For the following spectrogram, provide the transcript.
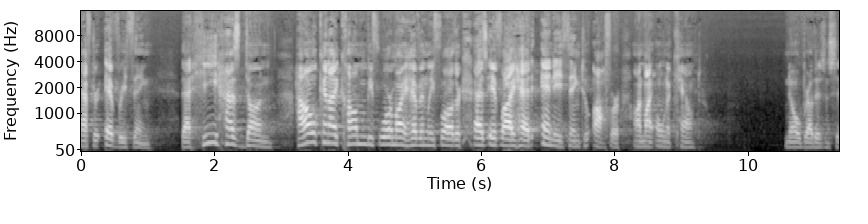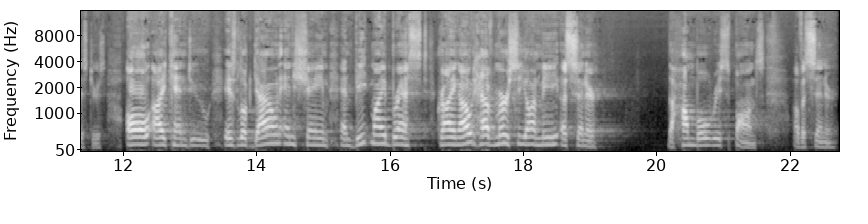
After everything that he has done, how can I come before my heavenly Father as if I had anything to offer on my own account? No, brothers and sisters, all I can do is look down in shame and beat my breast, crying out, Have mercy on me, a sinner. The humble response of a sinner.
